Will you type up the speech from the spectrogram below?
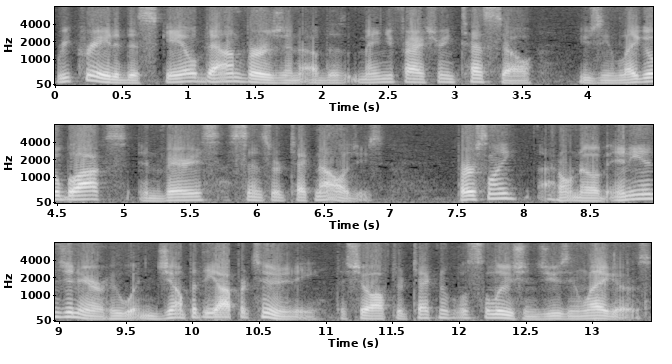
we created this scaled-down version of the manufacturing test cell using Lego blocks and various sensor technologies. Personally, I don't know of any engineer who wouldn't jump at the opportunity to show off their technical solutions using Legos.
